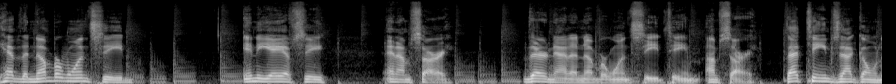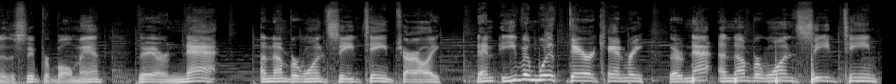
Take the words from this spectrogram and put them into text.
have the number one seed in the AFC, and I'm sorry, they're not a number one seed team. I'm sorry. That team's not going to the Super Bowl, man. They are not a number one seed team, Charlie. And even with Derrick Henry, they're not a number one seed team.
